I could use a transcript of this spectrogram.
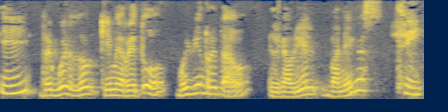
y recuerdo que me retó, muy bien retado, el Gabriel Vanegas. Sí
